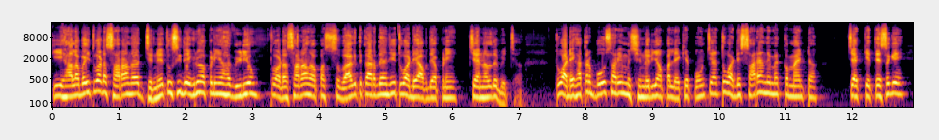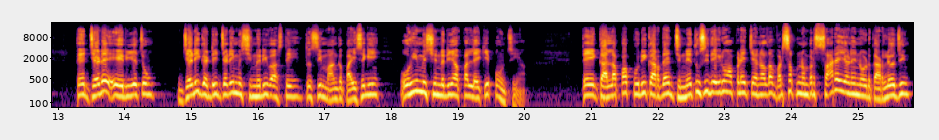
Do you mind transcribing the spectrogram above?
ਕੀ ਹਾਲ ਆ ਬਈ? ਤੁਹਾਡਾ ਸਾਰਿਆਂ ਦਾ, ਜਿੰਨੇ ਤੁਸੀਂ ਦੇਖ ਰਹੇ ਹੋ ਆਪਣੀ ਆਹ ਵੀਡੀਓ ਤੁਹਾਡਾ ਸਾਰਿਆਂ ਦਾ ਆਪਾਂ ਸਵਾਗਤ ਕਰਦੇ ਹਾਂ ਜੀ ਤੁਹਾਡੇ ਆਪਦੇ ਆਪਣੇ ਚੈਨਲ ਦੇ ਵਿੱਚ। ਤੁਹਾਡੇ ਖਾਤਰ ਬਹੁਤ ਸਾਰੀਆਂ ਮਸ਼ੀਨਰੀਆਂ ਆਪਾਂ ਲੈ ਕੇ ਪਹੁੰਚੇ ਹਾਂ। ਤੁਹਾਡੇ ਸਾਰਿਆਂ ਦੇ ਮੈਂ ਕਮੈਂਟ ਚੈੱਕ ਕੀਤੇ ਸੀਗੇ ਤੇ ਜਿਹੜੇ ਏਰੀਆ ਚੋਂ ਜਿਹੜੀ ਗੱਡੀ, ਜਿਹੜੀ ਮਸ਼ੀਨਰੀ ਵਾਸਤੇ ਤੁਸੀਂ ਮੰਗ ਪਾਈ ਸੀਗੀ, ਉਹੀ ਮਸ਼ੀਨਰੀ ਆਪਾਂ ਲੈ ਕੇ ਪਹੁੰਚੀਆਂ ਹਾਂ। ਤੇ ਗੱਲ ਆਪਾਂ ਪੂਰੀ ਕਰਦੇ ਹਾਂ। ਜਿੰਨੇ ਤੁਸੀਂ ਦੇਖ ਰਹੇ ਹੋ ਆਪਣੇ ਚੈਨਲ ਦਾ WhatsApp ਨੰਬਰ ਸਾਰੇ ਜਣੇ ਨੋਟ ਕਰ ਲਿਓ ਜੀ।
